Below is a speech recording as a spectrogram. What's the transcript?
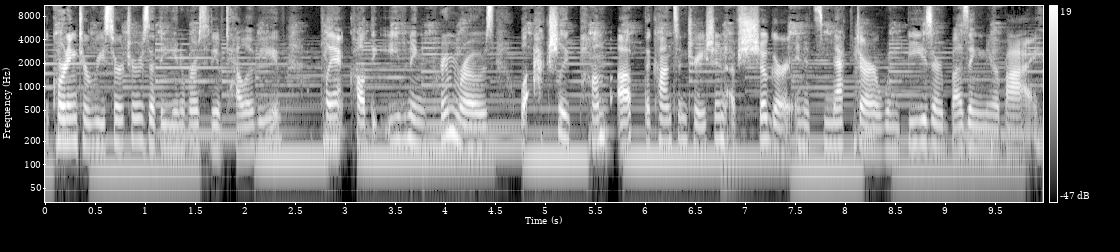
According to researchers at the University of Tel Aviv, a plant called the evening primrose will actually pump up the concentration of sugar in its nectar when bees are buzzing nearby.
